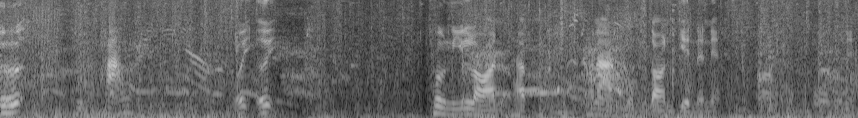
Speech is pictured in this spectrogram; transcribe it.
เออถูกพังเอ้ยเอ้ยช่วงนี้ร้อนครับ ขนาดผมตอนเย็นนะเนี่ยตอนผมโมงเนี่ย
